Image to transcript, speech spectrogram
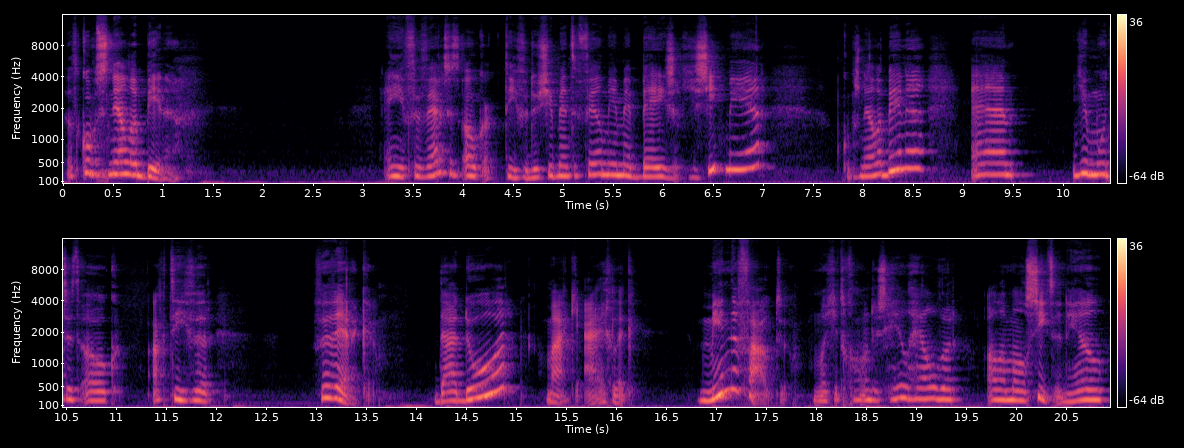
dat komt sneller binnen. En je verwerkt het ook actiever, dus je bent er veel meer mee bezig. Je ziet meer, komt sneller binnen en je moet het ook actiever verwerken. Daardoor maak je eigenlijk minder fouten. Omdat je het gewoon dus heel helder allemaal ziet en heel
